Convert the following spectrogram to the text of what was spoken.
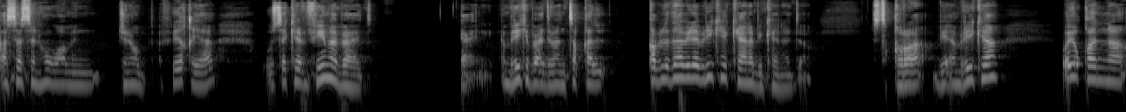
أساسا هو من جنوب أفريقيا وسكن فيما بعد. يعني أمريكا بعد ما انتقل قبل الذهاب إلى أمريكا كان بكندا. استقر بأمريكا ويقال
